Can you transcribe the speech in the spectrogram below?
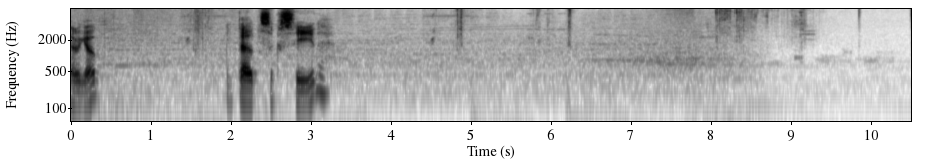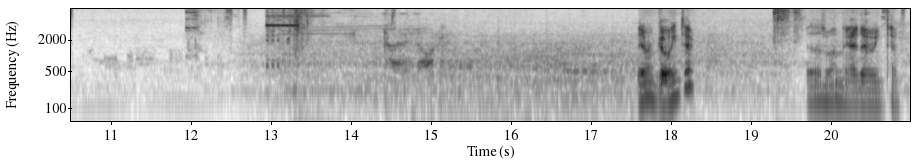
There we go. think that succeed. Anyone going there? There's one guy going there.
